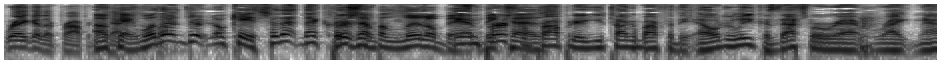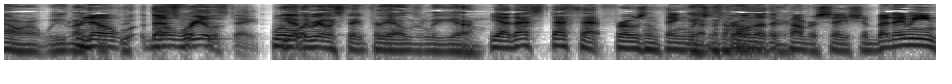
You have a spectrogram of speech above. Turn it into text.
regular property Okay, tax. well, as there, there- okay, so that, that clears up a little bit And because personal property, are you talking about for the elderly? Because that's where we're at right now, aren't we? Like, No, if That's well, real estate. well, yeah, the real estate for the elderly. Yeah. Yeah, that's that's that frozen thing, which Yeah, is a whole frozen other thing. conversation. But I mean,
